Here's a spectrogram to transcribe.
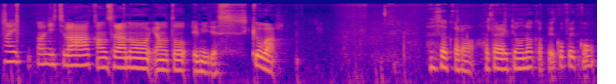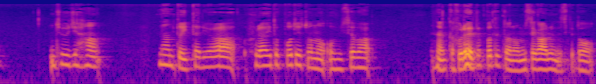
はい、こんにちは。カウンセラーの山本恵美です。今日は朝から働いてお腹ペコペコ。10時半。なんとイタリアはフライドポテトのお店は、なんかフライドポテトのお店があるんですけど、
